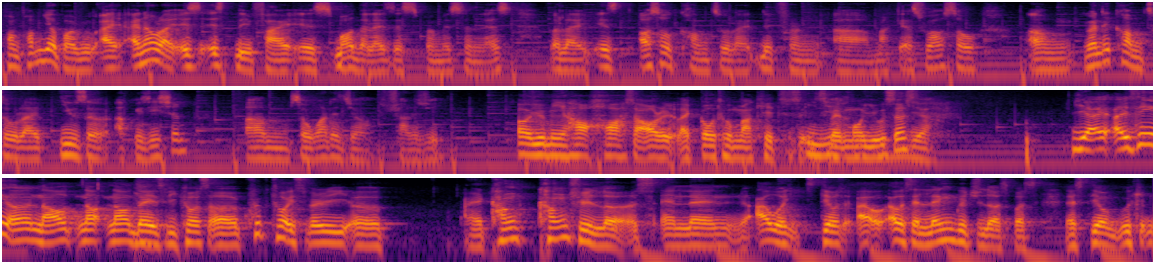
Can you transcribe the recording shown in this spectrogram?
from, from your point of view, I, I know like it's, it's DeFi is borderless, it's permissionless, but like it's also come to like different uh, market as well. So um, when it comes to like user acquisition, um, so what is your strategy? Oh, you mean how how's our like go to market to expand yeah. more users? Yeah. Yeah, I, I think uh, now, now nowadays because uh, crypto is very uh, uh, con- countryless, and then I would still I, I would say languageless, but that's still can,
